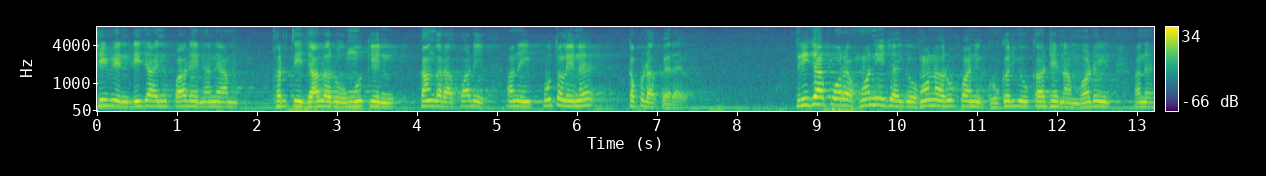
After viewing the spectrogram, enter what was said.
સીવીને ડિઝાઇન પાડીને અને આમ ફરતી ઝાલરું મૂકીને કાંગરા પાડી અને એ પૂતળીને કપડાં પહેરાવ્યા. ત્રીજા પોરે હોની જાગ્યો, હોના રૂપાની ઘૂઘરિયું કાઢીને આમ વળી અને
